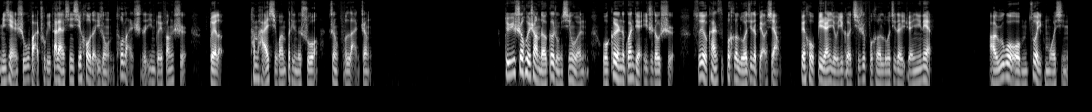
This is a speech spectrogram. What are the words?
明显是无法处理大量信息后的一种偷懒式的应对方式。对了，他们还喜欢不停的说政府懒政。对于社会上的各种新闻，我个人的观点一直都是，所有看似不合逻辑的表象。背后必然有一个其实符合逻辑的原因链，而如果我们做一个模型，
